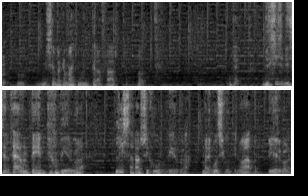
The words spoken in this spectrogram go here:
Mm. Mi sembra che manchi un'intera frase. Vabbè. Ok? decisi di cercare un tempio, virgola, lì sarà al sicuro, virgola. Ma le voci continuavano, virgola,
